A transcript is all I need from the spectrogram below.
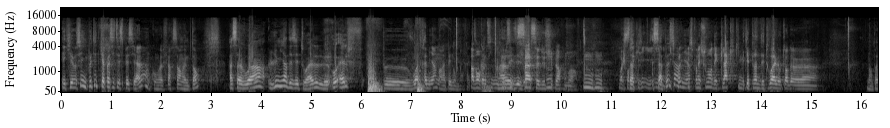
et qui a aussi une petite capacité spéciale, donc on va le faire ça en même temps, à savoir lumière des étoiles. Le haut elfe peut voir très bien dans la pénombre, en fait. Ah bon comme si, Ah comme oui. Ça, c'est du super pouvoir. Moi, je Ça- pensais qu'il il- ça il- il se prenait souvent des claques qui mettaient plein d'étoiles autour de, Non, pas.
